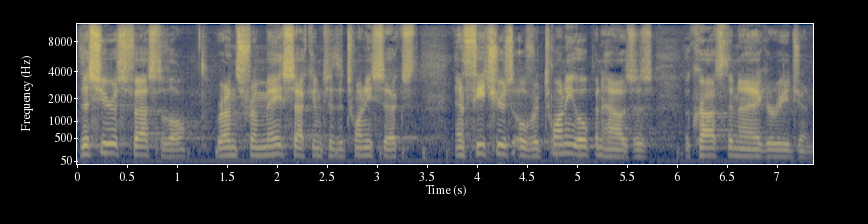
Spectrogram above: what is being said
This year's festival runs from May 2nd to the 26th and features over 20 open houses across the Niagara region.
